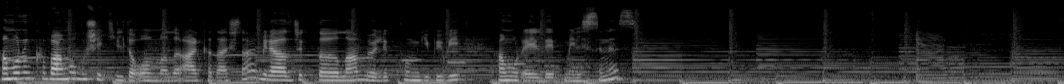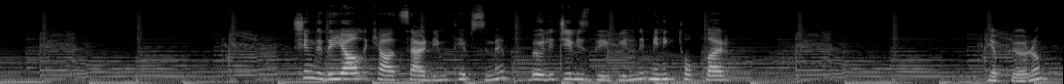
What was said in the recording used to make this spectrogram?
Hamurun kıvamı bu şekilde olmalı arkadaşlar. Birazcık dağılan böyle kum gibi bir hamur elde etmelisiniz. Şimdi de yağlı kağıt serdiğim tepsime böyle ceviz büyüklüğünde minik toplar yapıyorum.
